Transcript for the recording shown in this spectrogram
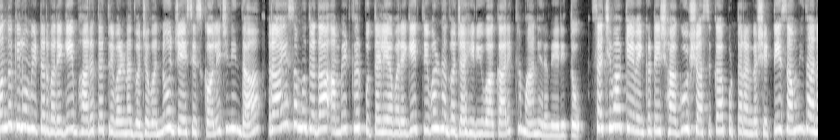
ಒಂದು ಕಿಲೋಮೀಟರ್ ವರೆಗೆ ಭಾರತ ತ್ರಿವರ್ಣ ಧ್ವಜವನ್ನು ಜೆಎಸ್ಎಸ್ ಕಾಲೇಜಿನಿಂದ ರಾಯಸಮುದ್ರದ ಅಂಬೇಡ್ಕರ್ ಪುತ್ಥಳಿಯವರೆಗೆ ತ್ರಿವರ್ಣ ಧ್ವಜ ಹಿಡಿಯುವ ಕಾರ್ಯಕ್ರಮ ನೆರವೇರಿತು. ಸಚಿವ ಕೆ ವೆಂಕಟೇಶ್ ಹಾಗೂ ಶಾಸಕ ಪುಟ್ಟರಂಗಶೆಟ್ಟಿ ಸಂವಿಧಾನ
